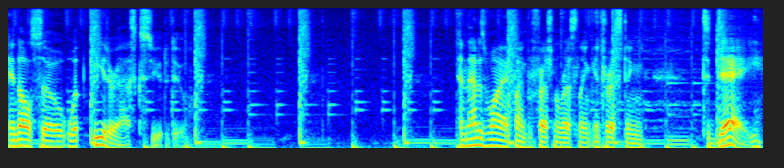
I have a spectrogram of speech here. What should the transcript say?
and also what theater asks you to do. And that is why I find professional wrestling interesting today,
